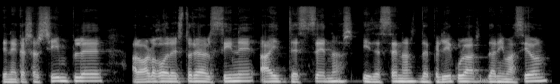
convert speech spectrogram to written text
tiene que ser simple. A lo largo de la historia del cine hay decenas y decenas de películas de animación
